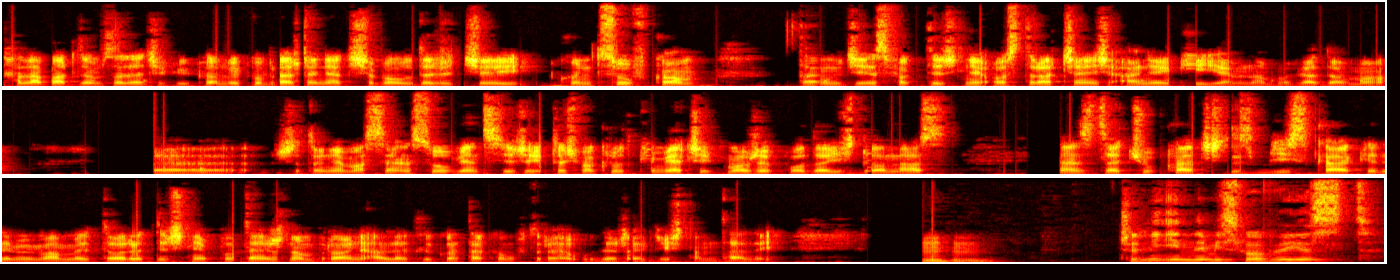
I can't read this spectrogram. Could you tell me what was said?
halabardą zadać jakiekolwiek obrażenia, trzeba uderzyć jej końcówką, tam gdzie jest faktycznie ostra część, a nie kijem, no bo wiadomo, że, że to nie ma sensu, więc jeżeli ktoś ma krótki mieczyk, może podejść do nas, nas zaciukać z bliska, kiedy my mamy teoretycznie potężną broń, ale tylko taką, która uderza gdzieś tam dalej. Mhm. Czyli innymi słowy jest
